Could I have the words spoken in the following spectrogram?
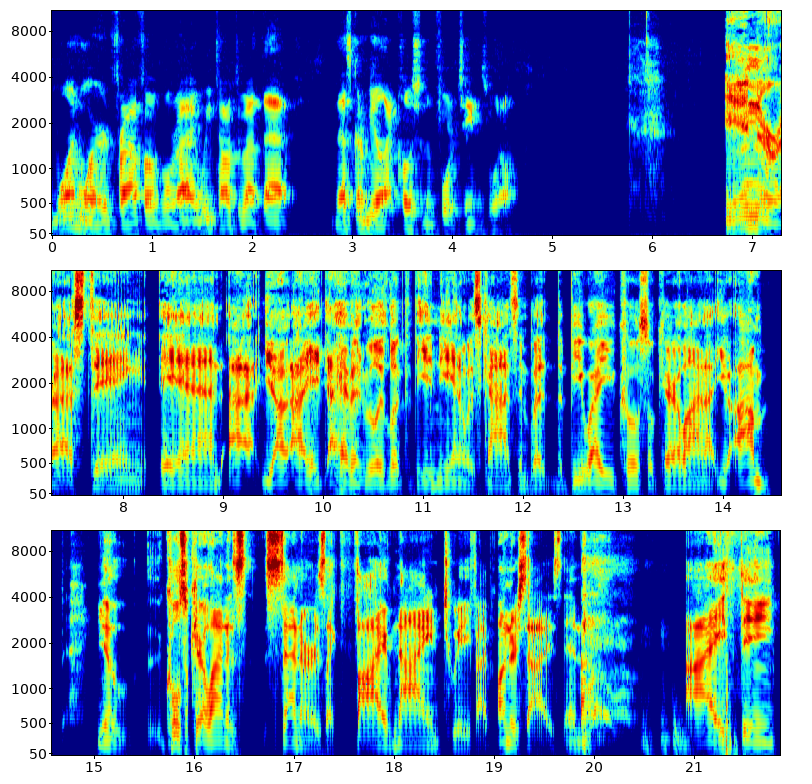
one word Fryfogle, right? We talked about that. That's going to be a lot closer than 14 as well. Interesting. And I, yeah, I, I haven't really looked at the Indiana, Wisconsin, but the BYU Coastal Carolina, you know, I'm, you know, Coastal Carolina's center is like 5'9, 285, undersized. And I think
